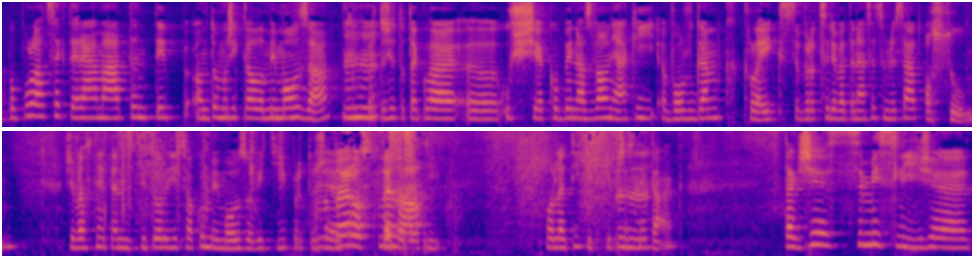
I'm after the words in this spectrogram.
populace, která má ten typ, on tomu říkal mimoza, mm-hmm. protože to takhle uh, už jakoby nazval nějaký Wolfgang Kleix v roce 1978, že vlastně ten, tyto lidi jsou jako mimozovití, protože... No to je rostlina. Podle té kytky, přesně mm-hmm. tak. Takže si myslí, že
